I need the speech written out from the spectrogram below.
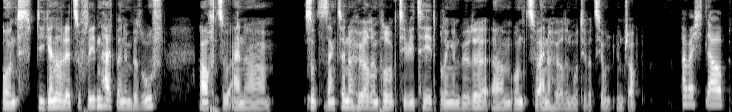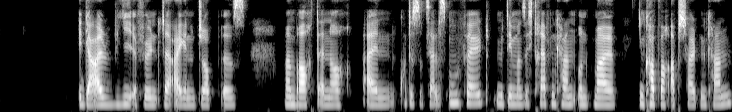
und die generelle Zufriedenheit bei einem Beruf auch zu einer sozusagen zu einer höheren Produktivität bringen würde ähm, und zu einer höheren Motivation im Job. Aber ich glaube, egal wie erfüllend der eigene Job ist, man braucht dennoch ein gutes soziales Umfeld, mit dem man sich treffen kann und mal den Kopf auch abschalten kann,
